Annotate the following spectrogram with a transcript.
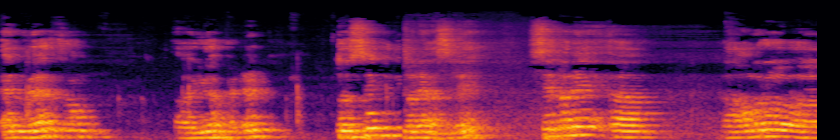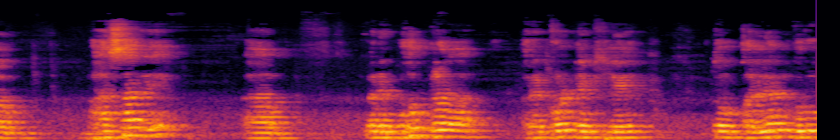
and where from you have headed ତ ସେ ଯଦି ଜଣେ ଆସିଲେ ସେମାନେ ଆମର ଭାଷାରେ ମାନେ ବହୁତ ବଡ଼ ରେକର୍ଡ ଲେଖିଲେ ତ କଲ୍ୟାଣ ଗୁରୁ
